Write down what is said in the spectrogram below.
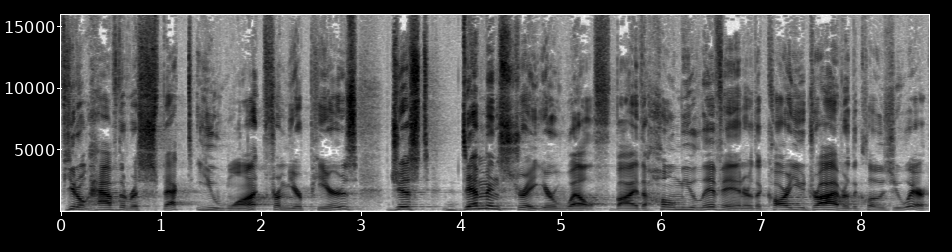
If you don't have the respect you want from your peers, just demonstrate your wealth by the home you live in, or the car you drive, or the clothes you wear.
